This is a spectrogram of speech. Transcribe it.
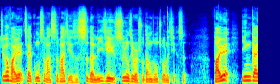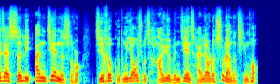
最高法院在《公司法司法解释四的理解与适用》这本书当中做了解释，法院应该在审理案件的时候，结合股东要求查阅文件材料的数量等情况，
